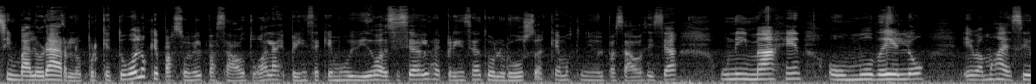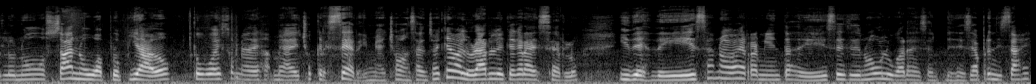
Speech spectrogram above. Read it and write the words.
sin valorarlo, porque todo lo que pasó en el pasado, todas las experiencias que hemos vivido, así sean las experiencias dolorosas que hemos tenido en el pasado, así sea una imagen o un modelo, eh, vamos a decirlo, no sano o apropiado, todo eso me ha, me ha hecho crecer y me ha hecho avanzar. Entonces hay que valorarlo y hay que agradecerlo y desde esas nuevas herramientas, de ese, nuevo lugar, desde ese, aprendizaje,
